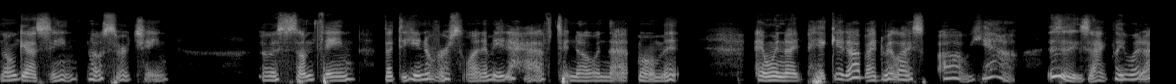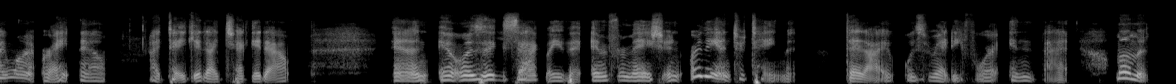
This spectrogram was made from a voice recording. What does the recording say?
no guessing, no searching. It was something that the universe wanted me to have to know in that moment. And when I pick it up, I'd realize, oh, yeah, this is exactly what I want right now. I take it, I check it out. And it was exactly the information or the entertainment that I was ready for in that moment.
